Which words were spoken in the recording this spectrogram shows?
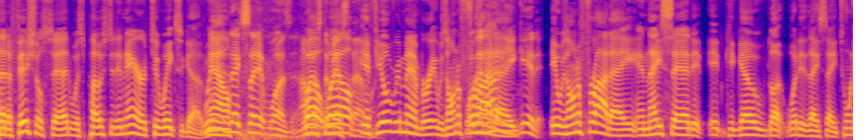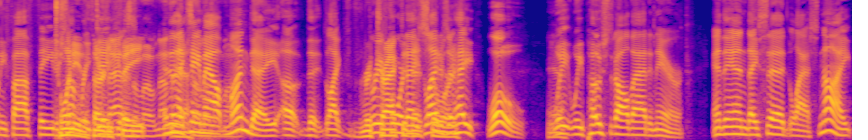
that officials said was posted in error two weeks ago. When now, did they say it wasn't? I well, must have well, that if one. you'll remember, it was on a Well, Friday. then how do you get it? It was on a Friday, and they said it, it could go. Look, what did they say? Twenty five feet or 20 something to 30 ridiculous. Feet. little- And then they came out much. Monday, uh, the, like three or four days later, said, "Hey, whoa, Yeah. we we posted all that in error." And then they said last night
